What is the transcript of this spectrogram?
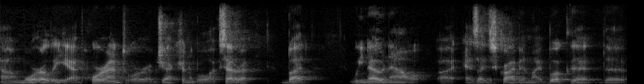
uh, morally abhorrent or objectionable, etc. But we know now, uh, as I describe in my book, the, the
